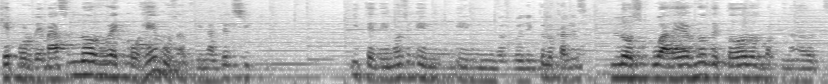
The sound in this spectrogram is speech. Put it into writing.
que por demás lo recogemos al final del ciclo. Y tenemos en, en los proyectos locales los cuadernos de todos los vacunadores.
